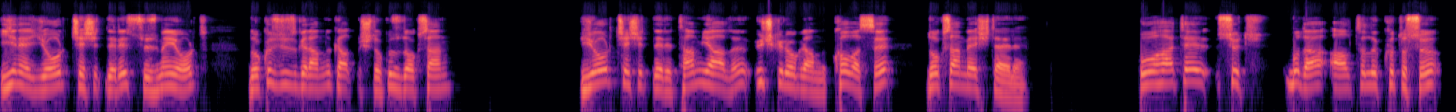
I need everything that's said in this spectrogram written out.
Yine yoğurt çeşitleri süzme yoğurt 900 gramlık 69.90. Yoğurt çeşitleri tam yağlı 3 kilogramlık kovası 95 TL. UHT süt bu da altılı kutusu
